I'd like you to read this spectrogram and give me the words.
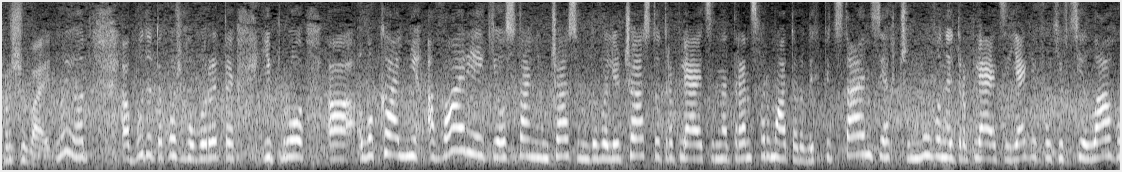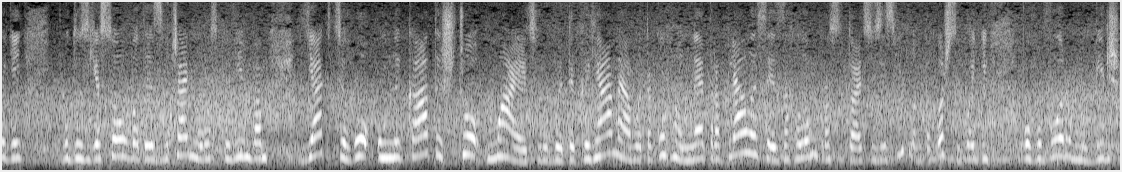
проживають. Ну і от буду також говорити і про локальні аварії, які останнім часом доволі часто трапляються на трансформаторних підстанціях. Чому вони трапляються, як їх фахівці лагодять, буду з'ясовувати. Звичайно, розповім вам, як цього уникати, що мають робити кияни, аби такого не траплялося. І загалом про ситуацію зі світлом також сьогодні поговоримо більш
